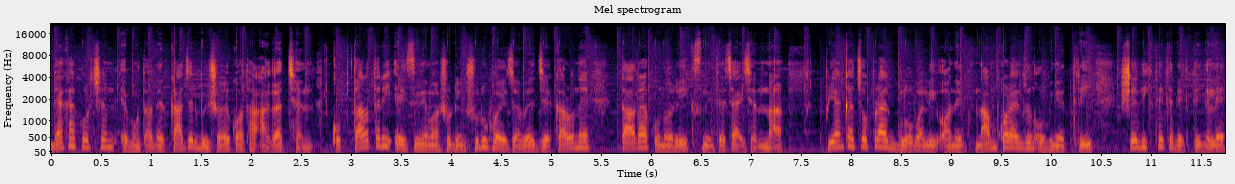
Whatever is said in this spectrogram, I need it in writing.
দেখা করছেন এবং তাদের কাজের বিষয়ে কথা আগাচ্ছেন। খুব তাড়াতাড়ি এই সিনেমা শুটিং শুরু হয়ে যাবে যে কারণে তারা কোনো রিস্ক নিতে চাইছেন না। প্রিয়াঙ্কা চোপড়া গ্লোবালি অনেক নাম করা একজন অভিনেত্রী, সেদিক থেকে দেখতে গেলে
